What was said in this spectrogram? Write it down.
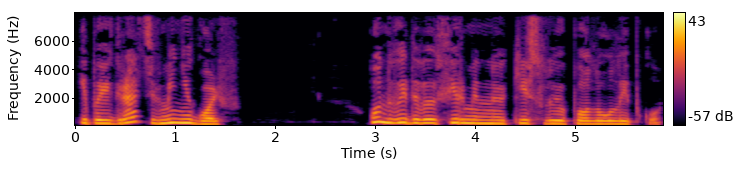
и поиграть в мини-гольф. Он выдавил фирменную кислую полуулыбку.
